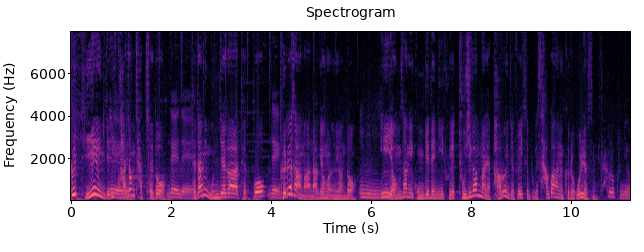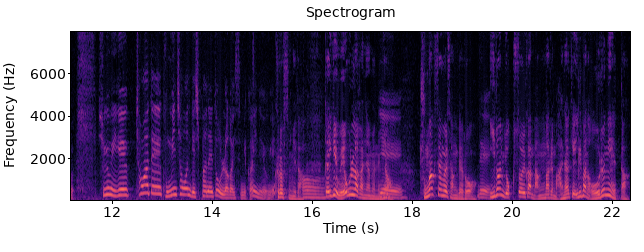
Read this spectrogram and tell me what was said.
그 뒤에 이제 예. 이 과정 자체도 네네. 대단히 문제가 됐고 네. 그래서 아마 나경원 의원도 음. 이 영상이 공개된 이후에 두 시간 만에 바로 이제 페이스북에 사과하는 글을 올렸습니다. 그렇군요. 지금 이게 청와대 국민청원 게시판에도 올라가 있습니까? 이 내용이? 그렇습니다. 어. 그러니까 이게 왜 올라가냐면요. 예. 중학생을 상대로 네. 이런 욕설과 막말을 만약에 일반 어른이 했다.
